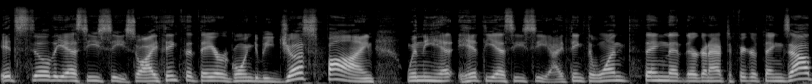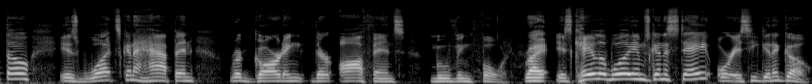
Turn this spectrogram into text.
it's still the SEC. So I think that they are going to be just fine when they hit, hit the SEC. I think the one thing that they're going to have to figure things out, though, is what's going to happen regarding their offense moving forward. Right. Is Caleb Williams going to stay or is he going to go?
